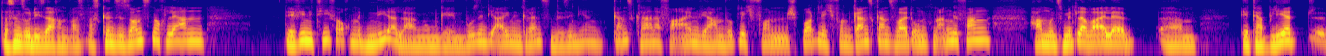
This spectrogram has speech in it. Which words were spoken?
das sind so die Sachen. Was, was können sie sonst noch lernen? Definitiv auch mit Niederlagen umgehen. Wo sind die eigenen Grenzen? Wir sind hier ein ganz kleiner Verein. Wir haben wirklich von sportlich von ganz, ganz weit unten angefangen, haben uns mittlerweile ähm, etabliert äh,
